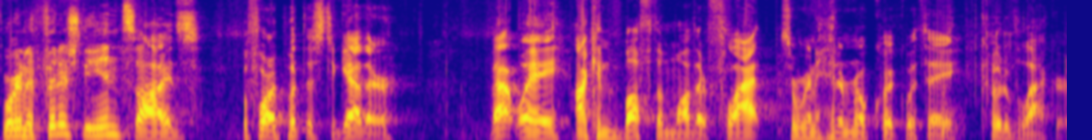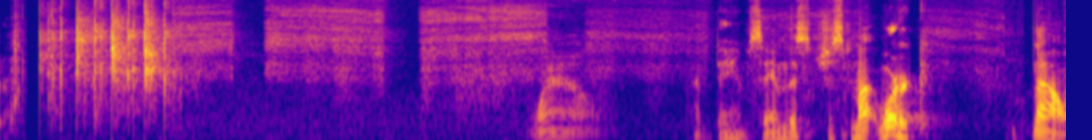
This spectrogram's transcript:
we're gonna finish the insides before I put this together. That way I can buff them while they're flat. So we're gonna hit them real quick with a coat of lacquer. Wow. God damn, Sam, this just might work. Now,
